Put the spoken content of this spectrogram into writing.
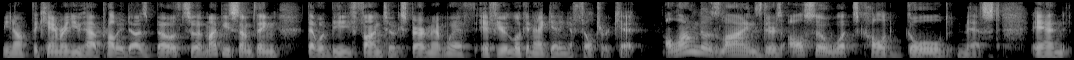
you know, the camera you have probably does both. So it might be something that would be fun to experiment with if you're looking at getting a filter kit. Along those lines, there's also what's called gold mist. And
